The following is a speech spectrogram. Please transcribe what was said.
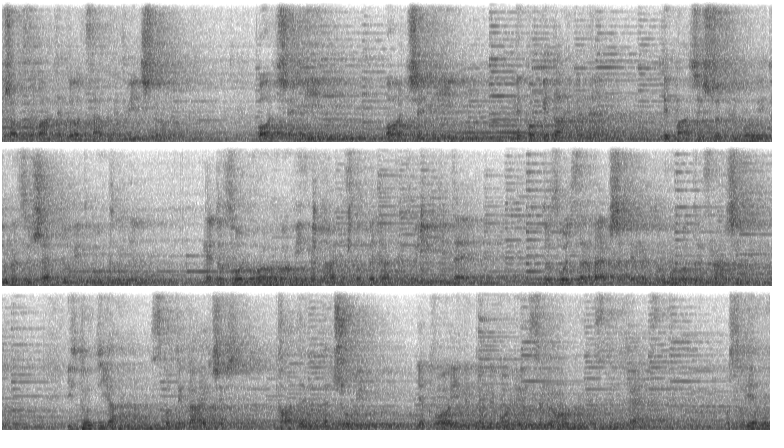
почав взивати до Отця Предвічного. Отче мій, Отче мій, не покидай мене. Ти бачиш, що з любові йду на цю жертву відкуплення. Не дозволь ворогові надалі спопиляти твоїх дітей. Дозволь завершити мету мого призначення. І тут я, спотикаючись, падаю та чую, як воїни поневолюють Симеона нести хрест. У своєму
